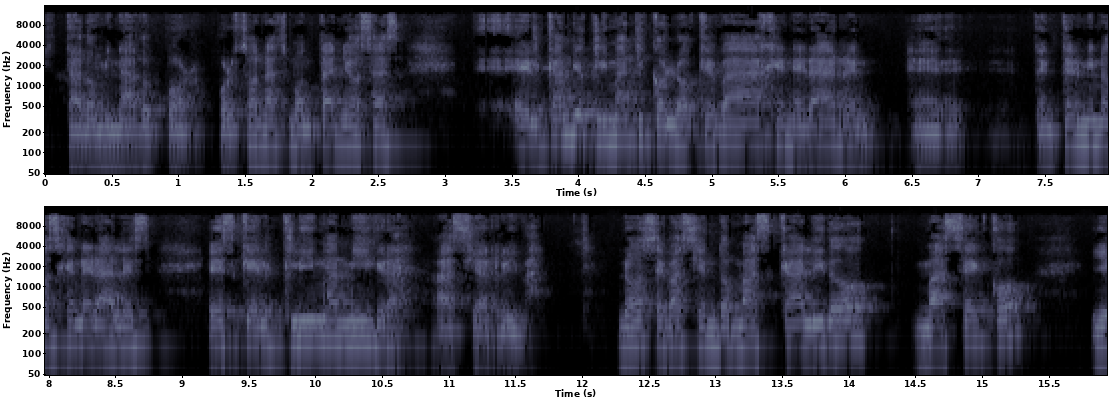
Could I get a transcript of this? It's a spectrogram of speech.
está dominado por, por zonas montañosas, el cambio climático lo que va a generar en, eh, en términos generales es que el clima migra hacia arriba, ¿no? Se va haciendo más cálido, más seco, y,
